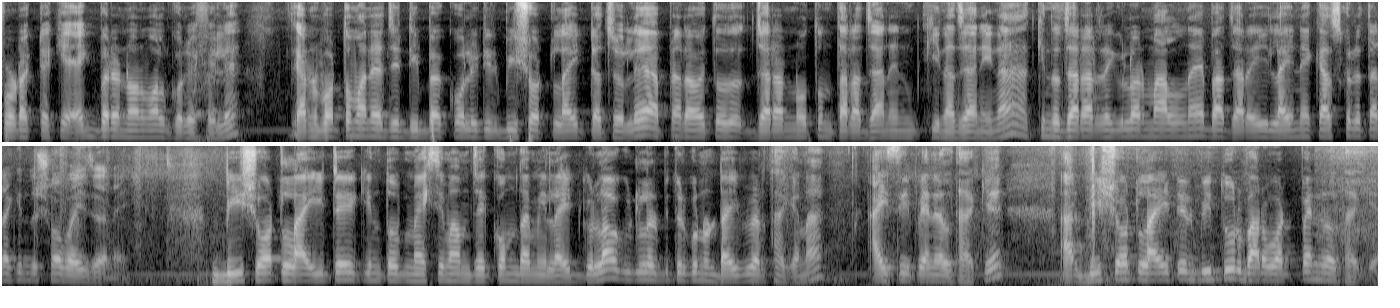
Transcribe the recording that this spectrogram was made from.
প্রোডাক্টটাকে একবারে নর্মাল করে ফেলে। কারণ বর্তমানে যে ডিব্বা কোয়ালিটির বিশট লাইটটা চলে, আপনারা হয়তো যারা নতুন তারা জানেন কি না জানি না, কিন্তু যারা রেগুলার মাল নেয় বা যারা এই লাইনে কাজ করে, তারা কিন্তু সবাই জানে। বিশ ওয়াট লাইটে কিন্তু ম্যাক্সিমাম যে কম দামি লাইটগুলো ওগুলোর ভিতর কোনো ড্রাইভার থাকে না আইসি প্যানেল থাকে। আর বিশ ওয়াট লাইটের ভিতর বারো ওয়াট প্যানেল থাকে।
